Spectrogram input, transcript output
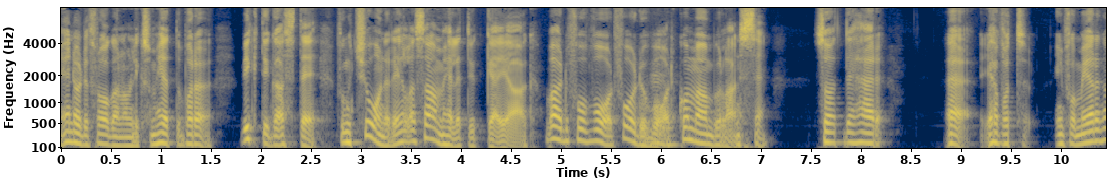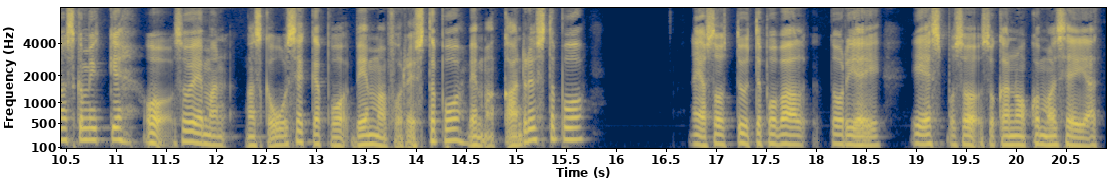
Ändå är det frågan om liksom helt våra viktigaste funktioner i hela samhället tycker jag. Var du får vård, får du vård, mm. kommer ambulansen. Så att det här, äh, jag har fått informera ganska mycket och så är man ganska osäker på vem man får rösta på, vem man kan rösta på. När jag stått ute på valtorget i, i Esbo så, så kan någon komma och säga att,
